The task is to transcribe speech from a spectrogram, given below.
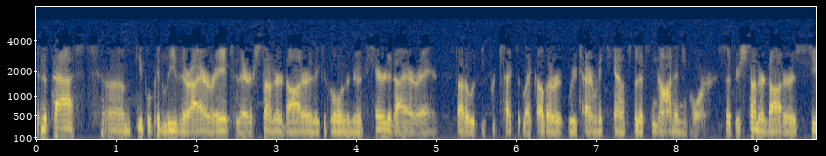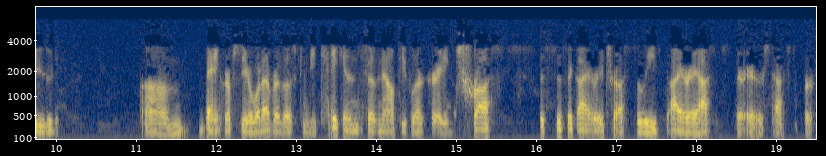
in the past, um, people could leave their IRA to their son or daughter. They could roll in a new inherited IRA and thought it would be protected like other retirement accounts, but it's not anymore. So if your son or daughter is sued, um, bankruptcy or whatever, those can be taken. So now people are creating trusts, specific IRA trusts to leave IRA assets to their heirs tax deferred.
